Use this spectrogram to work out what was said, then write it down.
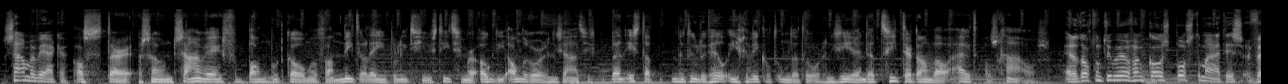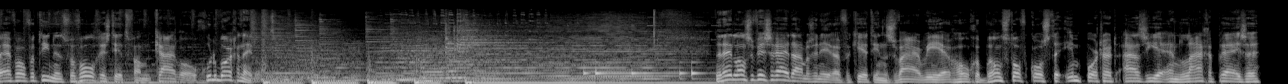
Samenwerken. Als er zo'n samenwerkingsverband moet komen van niet alleen politie en justitie... maar ook die andere organisaties, dan is dat natuurlijk heel ingewikkeld om dat te organiseren. En dat ziet er dan wel uit als chaos. En het ochtendtumeur van Koos Postema. is 5 over 10. Het vervolg is dit van Caro. Goedemorgen Nederland. De Nederlandse visserij, dames en heren, verkeert in zwaar weer. Hoge brandstofkosten, import uit Azië en lage prijzen...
